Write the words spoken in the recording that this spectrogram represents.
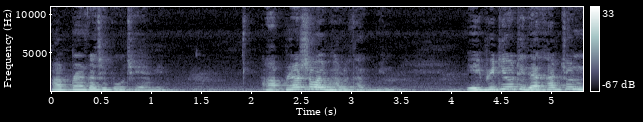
আপনার কাছে পৌঁছে যাবে। আপনারা সবাই ভালো থাকবেন। এই ভিডিওটি দেখার জন্য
